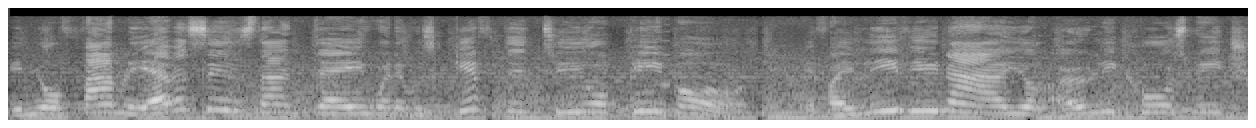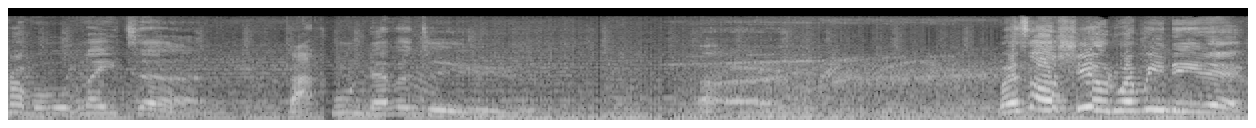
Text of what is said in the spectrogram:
in your family ever since that day when it was gifted to your people. If I leave you now, you'll only cause me trouble later. That will never do. Uh-oh. Where's our shield when we need it?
